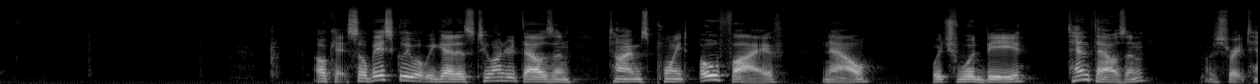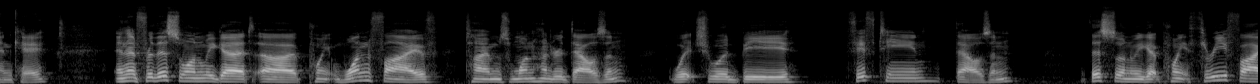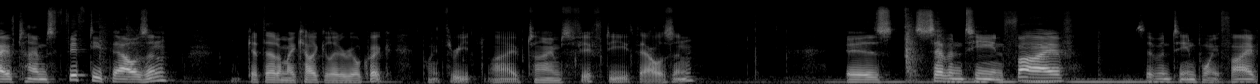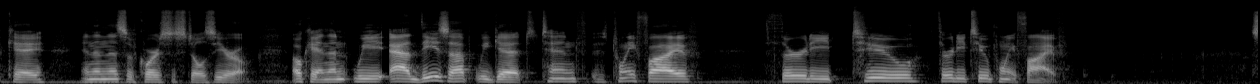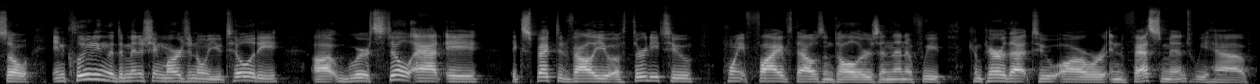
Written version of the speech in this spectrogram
Okay, so basically what we get is 200,000 times 0.05 now, which would be 10,000. I'll just write 10K. And then for this one, we got uh, 0.15 times 100,000, which would be 15,000. This one we get 0.35 times 50,000. Get that on my calculator real quick. 0.35 times 50,000 is 17.5, 17.5K, and then this of course is still zero. Okay, and then we add these up, we get 10, 25, 32, 32.5. So including the diminishing marginal utility, uh, we're still at a expected value of $32.5 thousand. And then if we compare that to our investment, we have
